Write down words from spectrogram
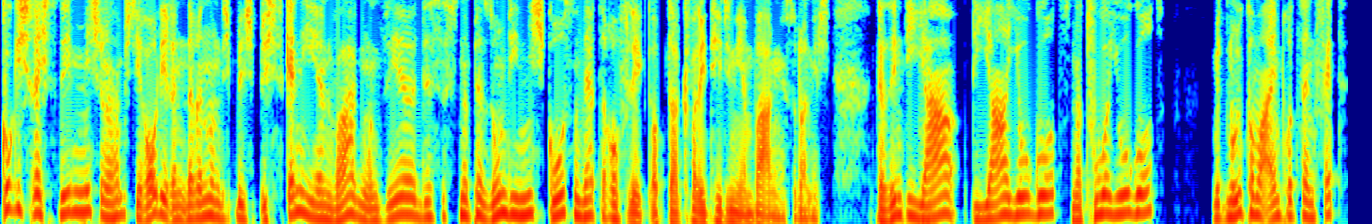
guck ich rechts neben mich und dann habe ich die Rowdy-Rentnerin und ich, ich, ich scanne ihren Wagen und sehe, das ist eine Person, die nicht großen Wert darauf legt, ob da Qualität in ihrem Wagen ist oder nicht. Da sind die Ja, die Ja-Joghurts, Naturjoghurt mit 0,1% Fett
